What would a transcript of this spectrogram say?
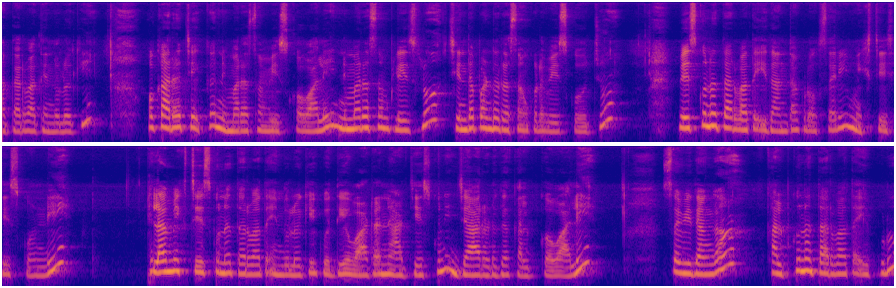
ఆ తర్వాత ఇందులోకి ఒక అర చెక్క నిమ్మరసం వేసుకోవాలి. నిమ్మరసం ప్లేస్లో చింతపండు రసం కూడా వేసుకోవచ్చు. వేసుకున్న తర్వాత ఇదంతా కూడా ఒకసారి మిక్స్ చేసేసుకోండి. ఇలా మిక్స్ చేసుకున్న తర్వాత ఇందులోకి కొద్దిగా వాటర్ని యాడ్ చేసుకుని జారుడుగా కలుపుకోవాలి. సో విధంగా కలుపుకున్న తర్వాత ఇప్పుడు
